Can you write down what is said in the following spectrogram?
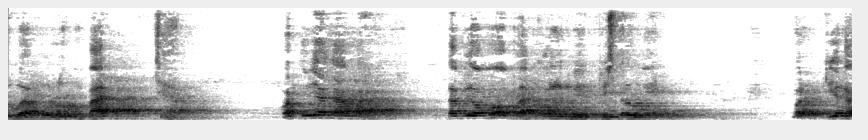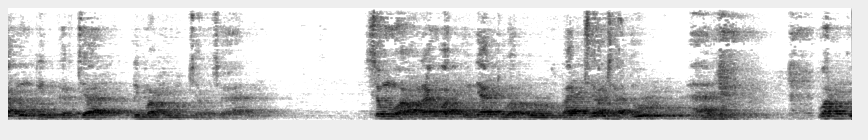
24 jam. Waktunya sama. Tapi apa obat kong bis telu Dia nggak mungkin kerja 50 jam sehari. Semua orang waktunya 24 jam satu hari. Waktu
